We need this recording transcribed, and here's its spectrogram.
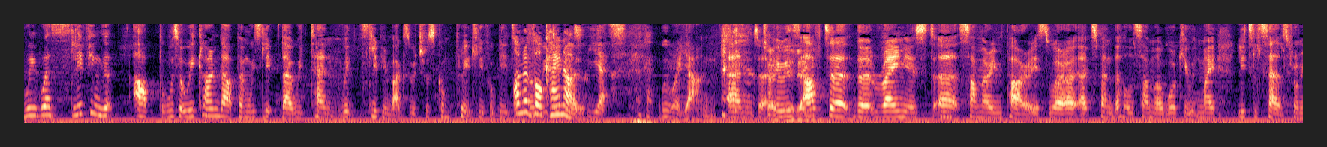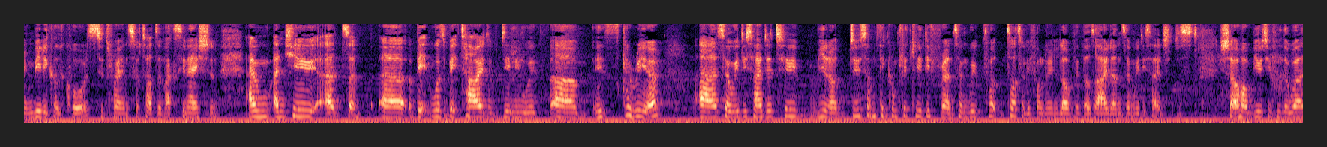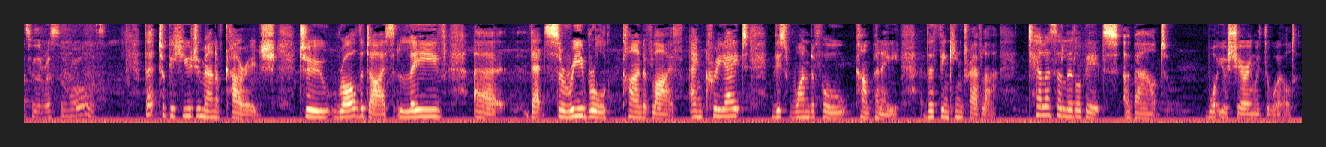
we were sleeping up so we climbed up and we slept there with 10 with sleeping bags which was completely forbidden. On a volcano? yes. Okay. we were young. And uh, totally it was illegal. after the rainiest uh, summer in paris where i'd spent the whole summer working with my little cells from umbilical cords to try and sort out the vaccination. And, and hugh had, uh, a bit was a bit tired of dealing with uh, his career uh, so we decided to, you know, do something completely different, and we totally fallen in love with those islands, and we decided to just show how beautiful they were to the rest of the world. That took a huge amount of courage to roll the dice, leave uh, that cerebral kind of life, and create this wonderful company, the Thinking Traveller. Tell us a little bit about what you're sharing with the world.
